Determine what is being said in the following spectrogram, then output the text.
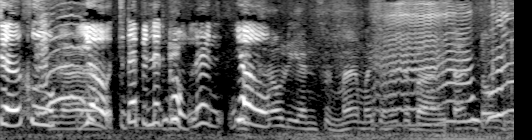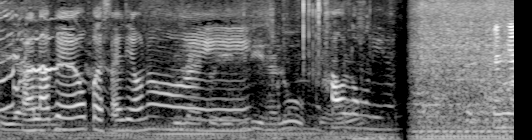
เจอครูโยจะได้ไปเล่นของเล่นโยเข้าเรียนส่วนมากมักจะไม่สบายตั้งต้นเรียนมาแล้วเบลเปิดไฟเลี้ยวหน่อยเดีนะลูกเข้าโรงเรียน เป็นไง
